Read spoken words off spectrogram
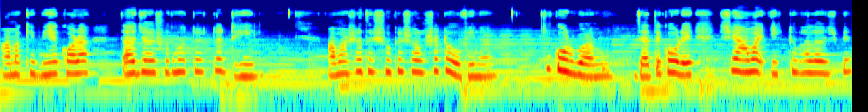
আমাকে বিয়ে করা তার জন্য শুধুমাত্র একটা ঢিল। আমার সাথে সুখের সংসারটা অভিনয়। কি করব আমি? যাতে করে সে আমার একটু ভালোবাসবে।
